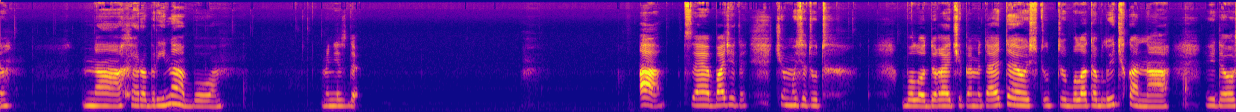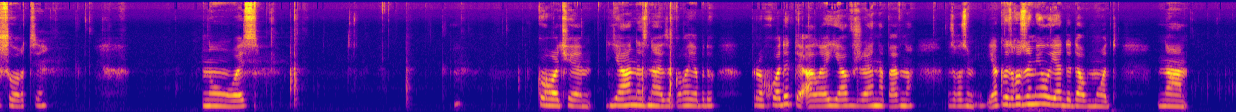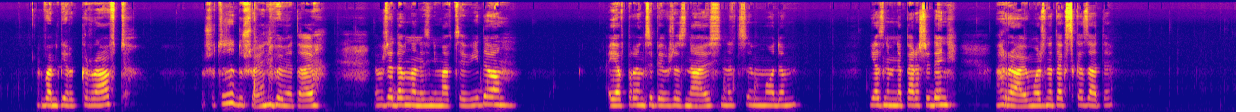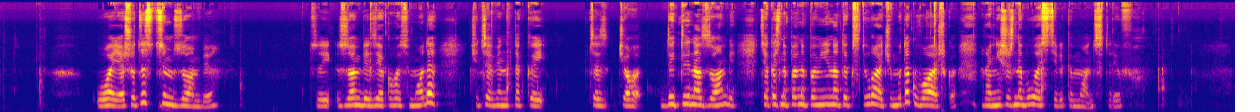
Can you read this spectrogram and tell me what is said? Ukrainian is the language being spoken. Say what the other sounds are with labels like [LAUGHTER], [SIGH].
на Херобріна, бо мені зда. А, це бачите, чомусь тут було. До речі, пам'ятаєте, ось тут була табличка на відеошорті. Ну ось. Коротше, я не знаю, за кого я буду проходити, але я вже напевно зрозумів. Як ви зрозуміли, я додав мод на Craft. Що це за душа? Я не пам'ятаю. Я вже давно не знімав це відео. Я, в принципі, вже знаюсь над цим модом. Я з ним не перший день граю, можна так сказати. Ой, а що це з цим зомбі? Це зомбі з якогось мода? Чи це він такий. Це з чого? Дитина зомбі? Це якась, напевно, поміняна текстура. А чому так важко? Раніше ж не було стільки монстрів.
